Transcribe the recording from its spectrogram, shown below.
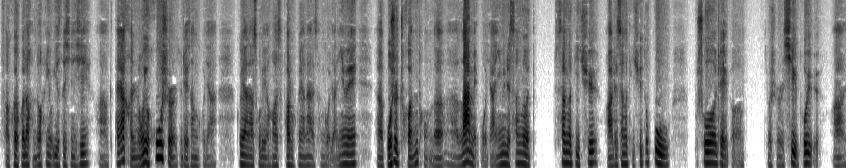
反馈回来很多很有意思的信息啊。大家很容易忽视就这三个国家，圭亚那、苏联和法属圭亚那三个国家，因为。呃，不是传统的呃拉美国家，因为这三个三个地区啊，这三个地区都不不说这个就是西语普语啊，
